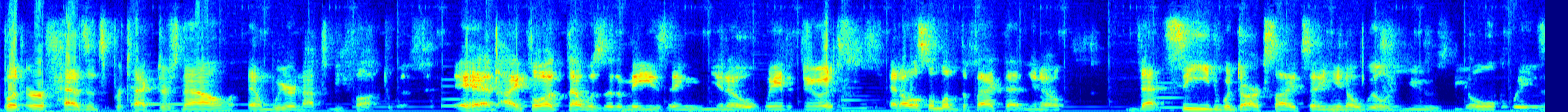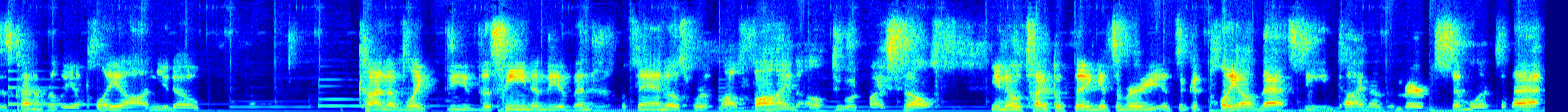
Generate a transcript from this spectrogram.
but Earth has its protectors now, and we are not to be fucked with. And I thought that was an amazing, you know, way to do it. And I also love the fact that, you know, that seed with Darkseid saying, you know, we'll use the old ways is kind of really a play on, you know, kind of like the the scene in the Avengers with Thanos where, well, fine, I'll do it myself, you know, type of thing. It's a very it's a good play on that scene, kind of, and very similar to that.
